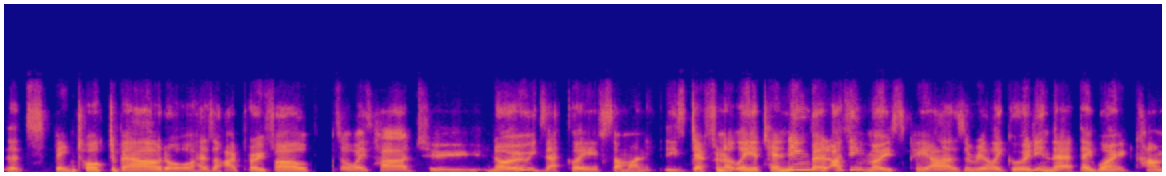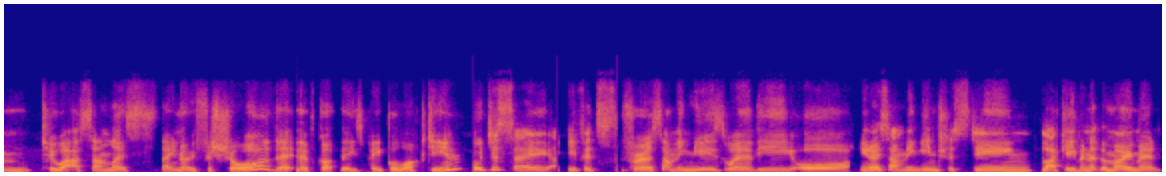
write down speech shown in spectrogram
that's been talked about or has a high profile, it's always hard to know exactly if someone is definitely attending, but I think most PRs are really good in that they won't come to us unless they know for sure that they've got these people locked in. I would just say if it's for something newsworthy or, you know, something interesting, like even at the moment,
